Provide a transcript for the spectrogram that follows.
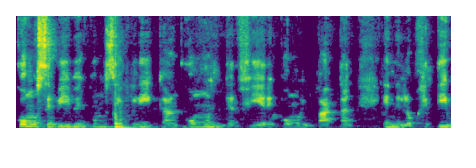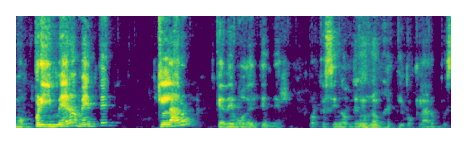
cómo se viven, cómo se aplican, cómo interfieren, cómo impactan en el objetivo. Primeramente, claro que debo de tener, porque si no tengo un objetivo claro, pues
